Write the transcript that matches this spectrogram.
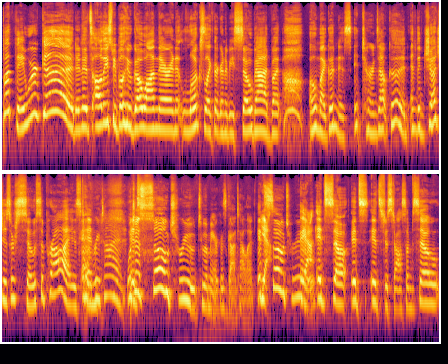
but they were good. And it's all these people who go on there and it looks like they're going to be so bad, but oh my goodness, it turns out good. And the judges are so surprised. Every and time, which is so true to America's Got Talent. It's Yeah. so true. Yeah, it's so it's it's just awesome. So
